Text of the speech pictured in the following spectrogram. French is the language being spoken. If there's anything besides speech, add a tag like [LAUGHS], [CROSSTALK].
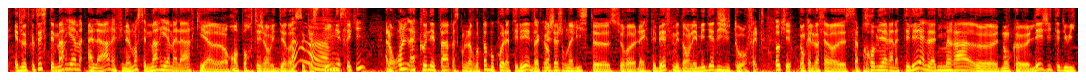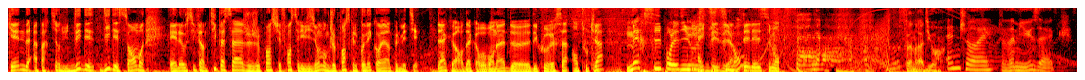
et de l'autre côté c'était Mariam Allard et finalement c'est Mariam Allard qui a euh, remporté, j'ai envie de dire, ce Ah. casting. C'est qui? Alors on ne la connaît pas parce qu'on ne la voit pas beaucoup à la télé. Elle est D'accord. déjà journaliste euh, sur euh, la RTBF, mais dans les médias digitaux en fait. Ok. Donc elle va faire euh, sa première à la télé. Elle animera euh, donc euh, les JT du week-end à partir du 10 dé- 10 décembre. Et elle a aussi fait un petit passage, je pense, chez France Télévisions. Donc je pense qu'elle connaît quand même un peu le métier. D'accord, d'accord. Bon, on a hâte de découvrir ça. En tout cas, merci pour les news. Avec plaisir. Simon. Télé, Simon. Fun Radio. Enjoy the music.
